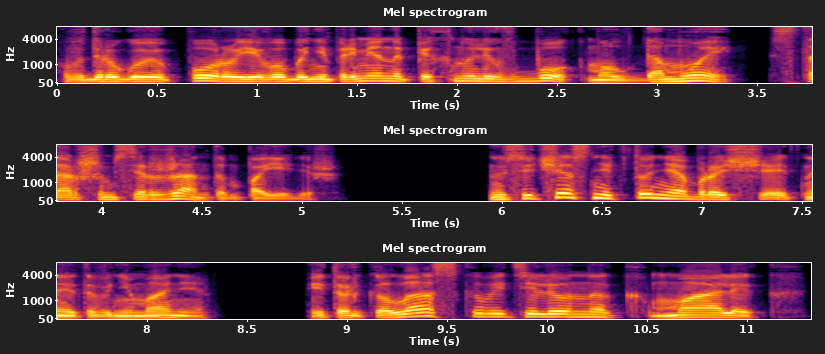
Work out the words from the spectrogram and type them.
В другую пору его бы непременно пихнули в бок, мол, домой, старшим сержантом поедешь. Но сейчас никто не обращает на это внимания, и только ласковый теленок Малик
